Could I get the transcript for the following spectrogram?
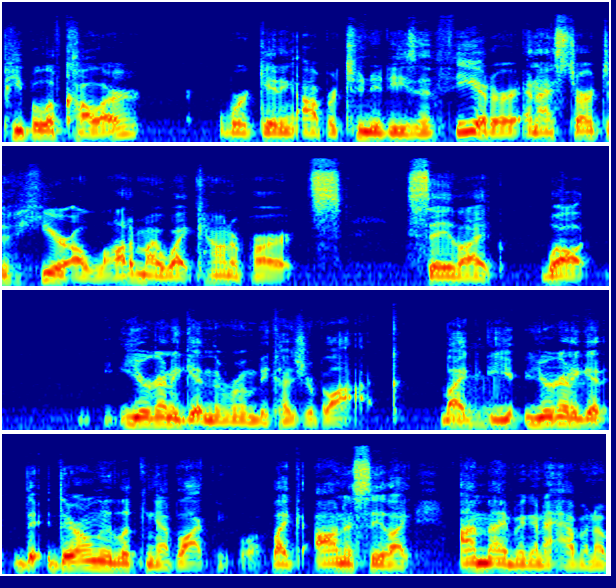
people of color were getting opportunities in theater and I start to hear a lot of my white counterparts say like, well, you're going to get in the room because you're black. Like mm-hmm. you're going to get, they're only looking at black people. Like honestly, like I'm not even going to have an, uh,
